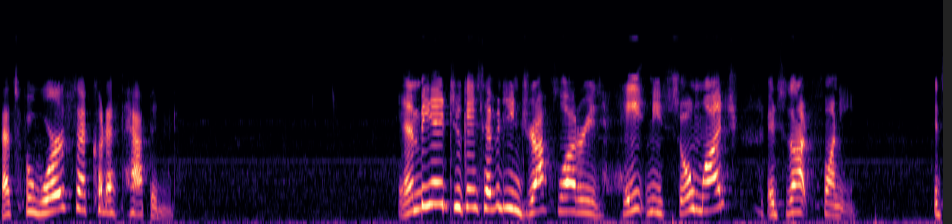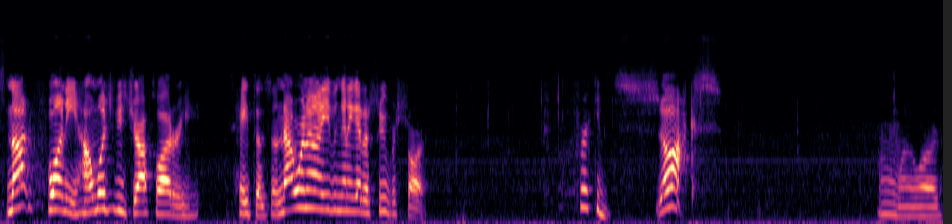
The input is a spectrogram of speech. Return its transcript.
That's the worst that could have happened. NBA 2K17 draft lotteries hate me so much, it's not funny. It's not funny how much of these draft lottery hates us. And now we're not even going to get a superstar. Freaking sucks. Oh my word.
